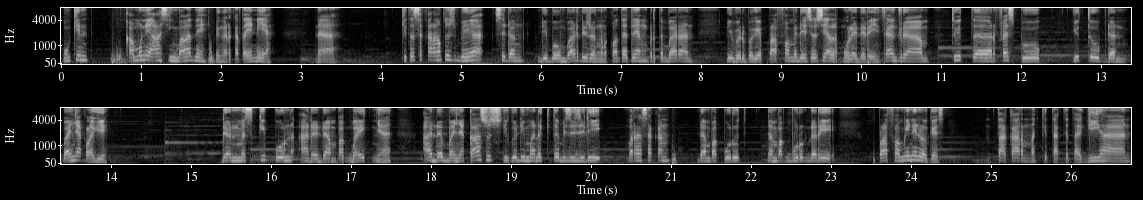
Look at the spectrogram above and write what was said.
Mungkin kamu nih asing banget nih dengar kata ini ya. Nah kita sekarang tuh sebenarnya sedang dibombardir dengan konten yang bertebaran di berbagai platform media sosial mulai dari Instagram, Twitter, Facebook, YouTube dan banyak lagi. Dan meskipun ada dampak baiknya, ada banyak kasus juga di mana kita bisa jadi merasakan dampak buruk dampak buruk dari platform ini loh guys. Entah karena kita ketagihan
